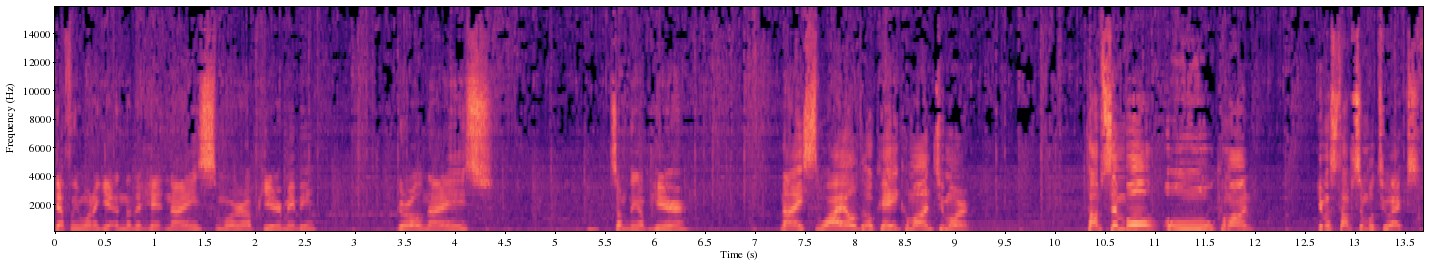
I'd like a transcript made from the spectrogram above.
Definitely want to get another hit. Nice. More up here, maybe. Girl, nice. Something up here. Nice. Wild. Okay, come on. Two more. Top symbol. Oh, come on. Give us top symbol 2x.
